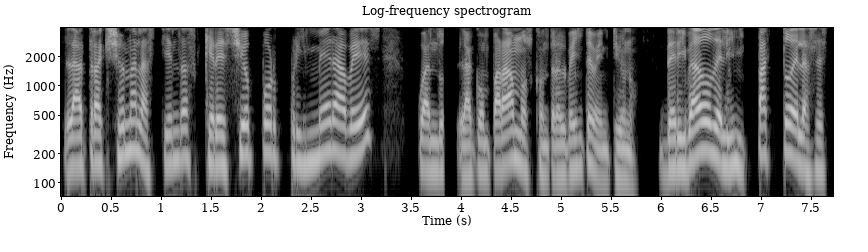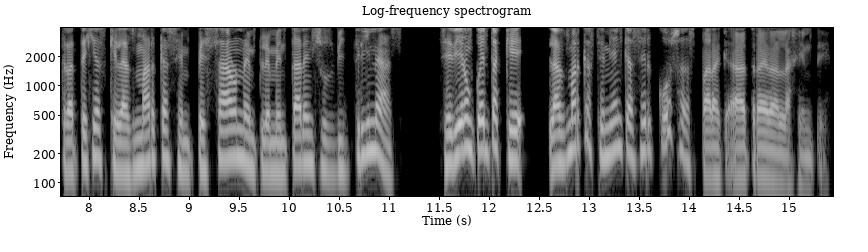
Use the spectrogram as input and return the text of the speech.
la atracción a las tiendas creció por primera vez cuando la comparamos contra el 2021, derivado del impacto de las estrategias que las marcas empezaron a implementar en sus vitrinas. Se dieron cuenta que las marcas tenían que hacer cosas para atraer a la gente.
